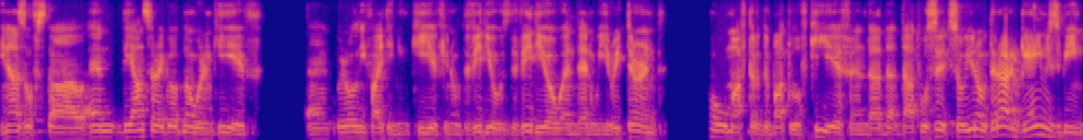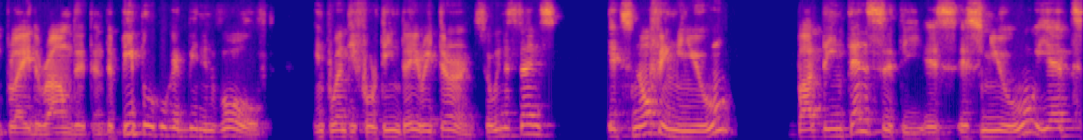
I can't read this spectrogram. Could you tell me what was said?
in Azovstal? And the answer I got, no, we're in Kiev. And we're only fighting in Kiev. You know, the video is the video. And then we returned home after the Battle of Kiev and that, that, that was it. So, you know, there are games being played around it. And the people who had been involved in 2014, they returned. So in a sense, it's nothing new but the intensity is is new. Yet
